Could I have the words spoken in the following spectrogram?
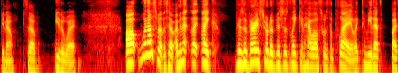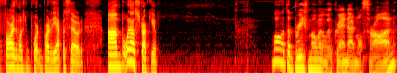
you know? So, either way. Uh, what else about this episode? I mean, that, like, like, there's a very sort of Mrs. Lincoln, how else was the play? Like, to me, that's by far the most important part of the episode. Um, but what else struck you? Well, with the brief moment with Grand Admiral Thrawn,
